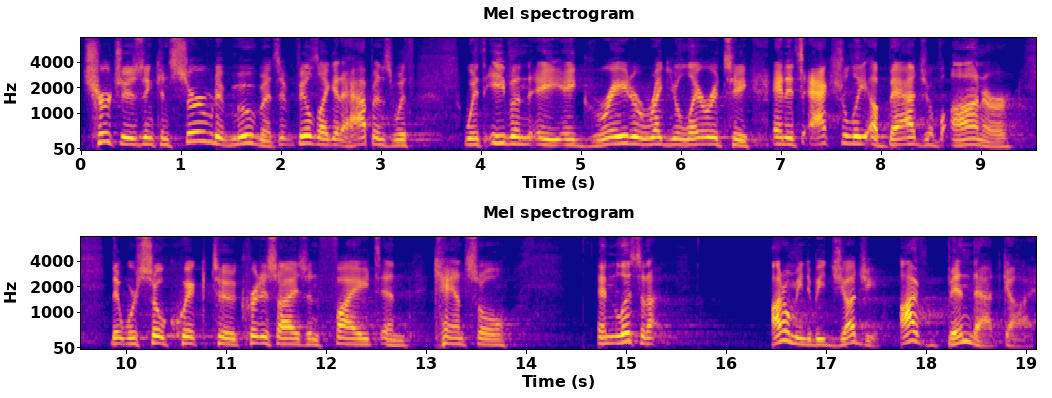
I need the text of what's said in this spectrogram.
churches and conservative movements, it feels like it happens with, with even a, a greater regularity. And it's actually a badge of honor that we're so quick to criticize and fight and cancel. And listen, I, I don't mean to be judgy. I've been that guy.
